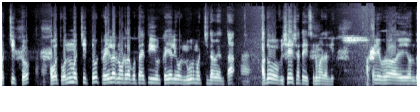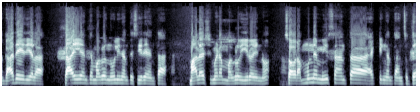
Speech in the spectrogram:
ಮಚ್ಚಿತ್ತು ಅವತ್ತು ಒಂದ್ ಮಚ್ಚಿತ್ತು ಟ್ರೈಲರ್ ನೋಡಿದಾಗ ಗೊತ್ತಾಯ್ತು ಇವ್ರ ಕೈಯಲ್ಲಿ ಇವಾಗ ನೂರ್ ಮಚ್ಚಿದಾವೆ ಅಂತ. ಅದು ವಿಶೇಷತೆ ಈ ಸಿನಿಮಾದಲ್ಲಿ. ಇವ್ರು ಈ ಒಂದು ಗಾದೆ ಇದೆಯಲ್ಲ ತಾಯಿ ಅಂತ ಮಗಳು ನೂಲಿನಂತೆ ಸೀರೆ ಅಂತ. ಮಾಲಾಶ್ರೀ ಮೇಡಮ್ ಮಗಳು ಹೀರೋಯಿನ್ ಸೊ ಅವ್ರ ಅಮ್ಮನ್ನೇ ಮೀರ್ಸ ಅಂತ ಆಕ್ಟಿಂಗ್ ಅಂತ ಅನ್ಸುತ್ತೆ.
